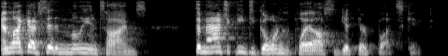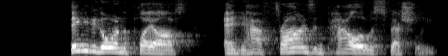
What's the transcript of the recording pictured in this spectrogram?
And like I've said a million times, the Magic need to go into the playoffs and get their butts kicked. They need to go into the playoffs and have Franz and Paolo, especially,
